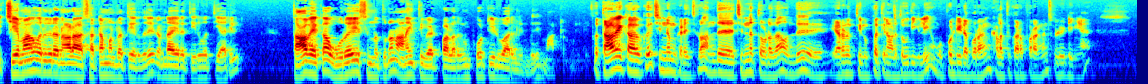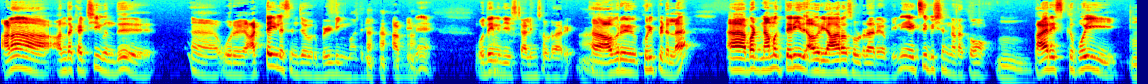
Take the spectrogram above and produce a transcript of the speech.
நிச்சயமாக வருகிற நாடா சட்டமன்ற தேர்தலில் ரெண்டாயிரத்தி இருபத்தி ஆறில் தாவேகா ஒரே சின்னத்துடன் அனைத்து வேட்பாளர்களும் போட்டியிடுவார்கள் என்பதில் மாற்றம் இப்போ தாவேக்காவுக்கு சின்னம் கிடைச்சிரும். அந்த சின்னத்தோட தான் வந்து இரநூத்தி முப்பத்தி நாலு தொகுதிகளையும் அவங்க போட்டியிட போகிறாங்க களத்துக்கு வர போகிறாங்கன்னு சொல்லிட்டீங்க. ஆனால் அந்த கட்சி வந்து ஒரு அட்டையில செஞ்ச ஒரு பில்டிங் மாதிரி அப்படின்னு உதயநிதி ஸ்டாலின் சொல்றாரு. அஹ், அவரு குறிப்பிடல. பட் நமக்கு தெரியுது அவர் யாரோ சொல்றாரு அப்படின்னு. எக்ஸிபிஷன் நடக்கும். பாரிஸ்க்கு போய்.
